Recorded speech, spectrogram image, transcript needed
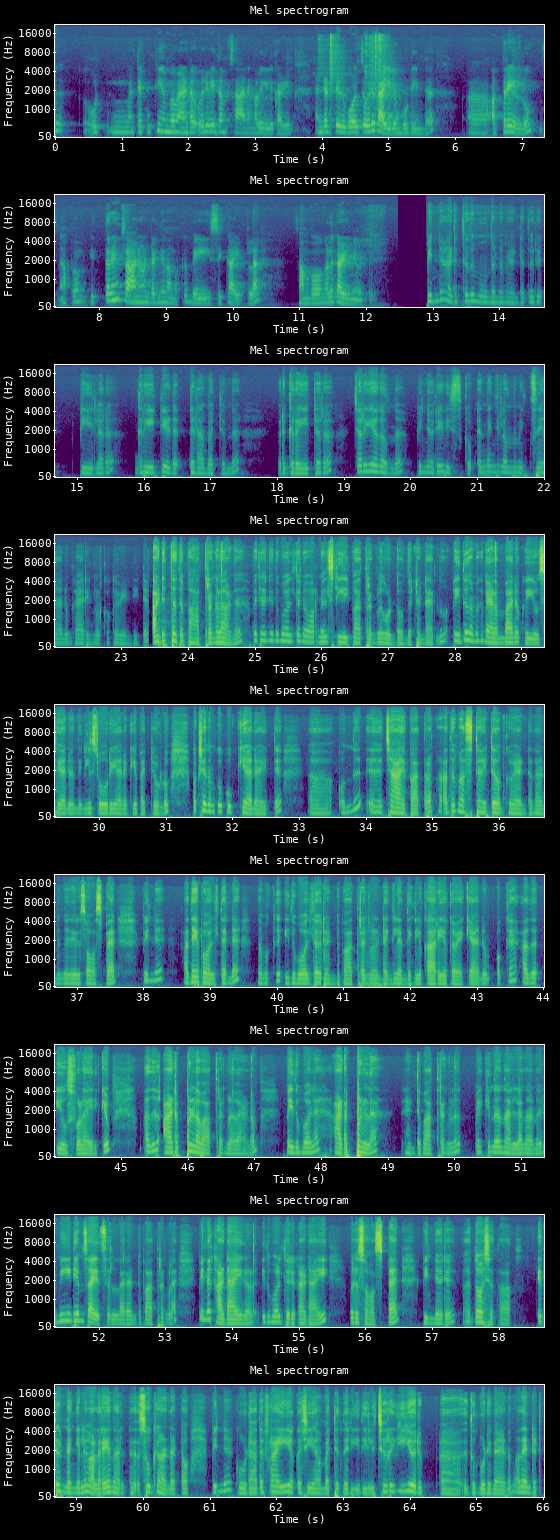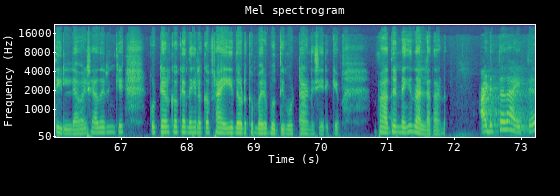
മറ്റേ കുക്ക് ചെയ്യുമ്പോൾ വേണ്ട ഒരുവിധം സാധനങ്ങൾ ഇതിൽ കഴിയും. എന്റെ അടുത്ത് ഇതുപോലത്തെ ഒരു കയ്യിലും കൂടിയുണ്ട്. അത്രയേ ഉള്ളൂ. അപ്പം ഇത്രയും സാധനം ഉണ്ടെങ്കിൽ നമുക്ക് ബേസിക് ആയിട്ടുള്ള സംഭവങ്ങൾ കഴിഞ്ഞു കിട്ടും. പിന്നെ അടുത്തത് മൂന്നെണ്ണം വേണ്ടത് ഒരു പീലറ് ഗ്രേറ്റ് ഇടാൻ പറ്റുന്ന ഒരു ഗ്രേറ്റർ ചെറിയതൊന്ന് പിന്നെ ഒരു വിസ്കും എന്തെങ്കിലും ഒന്ന് മിക്സ് ചെയ്യാനും കാര്യങ്ങൾക്കൊക്കെ വേണ്ടിയിട്ട്. അടുത്തത് പാത്രങ്ങളാണ്. അപ്പോൾ ഞാൻ ഇതുപോലത്തെ നോർമൽ സ്റ്റീൽ പാത്രങ്ങൾ കൊണ്ടുവന്നിട്ടുണ്ടായിരുന്നു. അപ്പോൾ ഇത് നമുക്ക് വിളമ്പാനൊക്കെ യൂസ് ചെയ്യാനും എന്തെങ്കിലും സ്റ്റോർ ചെയ്യാനൊക്കെ പറ്റുള്ളൂ. പക്ഷേ നമുക്ക് കുക്ക് ചെയ്യാനായിട്ട് ഒന്ന് ചായപാത്രം. അത് മസ്റ്റായിട്ട് നമുക്ക് വേണ്ടതാണ് ഇങ്ങനെ ഒരു സോസ് പാൻ പിന്നെ അതേപോലെ തന്നെ നമുക്ക് ഇതുപോലത്തെ രണ്ട് പാത്രങ്ങളുണ്ടെങ്കിൽ എന്തെങ്കിലും കറിയൊക്കെ വയ്ക്കാനും ഒക്കെ അത് യൂസ്ഫുൾ ആയിരിക്കും. അത് അടപ്പുള്ള പാത്രങ്ങൾ വേണം. അപ്പോൾ ഇതുപോലെ അടപ്പുള്ള രണ്ട് പാത്രങ്ങൾ വെക്കുന്നത് നല്ലതാണ്. ഒരു മീഡിയം സൈസിലുള്ള രണ്ട് പാത്രങ്ങൾ പിന്നെ കടായികൾ ഇതുപോലത്തെ ഒരു കടായി ഒരു സോസ് പാൻ പിന്നെ ഒരു ദോശത്തവ. ഇതുണ്ടെങ്കിൽ വളരെ നല്ല സുഖമാണ് കേട്ടോ പിന്നെ കൂടാതെ ഫ്രൈ ഒക്കെ ചെയ്യാൻ പറ്റുന്ന രീതിയിൽ ചെറിയൊരു ഇതും കൂടി വേണം. അത് എന്റെ അടുത്ത് ഇല്ല. പക്ഷേ അതെനിക്ക് കുട്ടികൾക്കൊക്കെ എന്തെങ്കിലുമൊക്കെ ഫ്രൈ ചെയ്ത് കൊടുക്കുമ്പോൾ ഒരു ബുദ്ധിമുട്ടാണ് ശരിക്കും. അപ്പോൾ അതുണ്ടെങ്കിൽ നല്ലതാണ്. അടുത്തതായിട്ട്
